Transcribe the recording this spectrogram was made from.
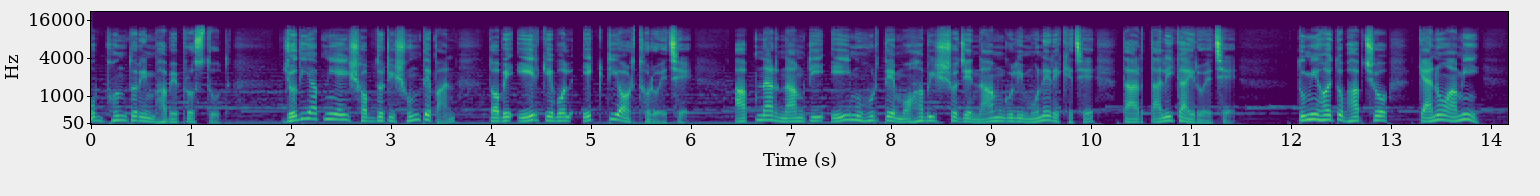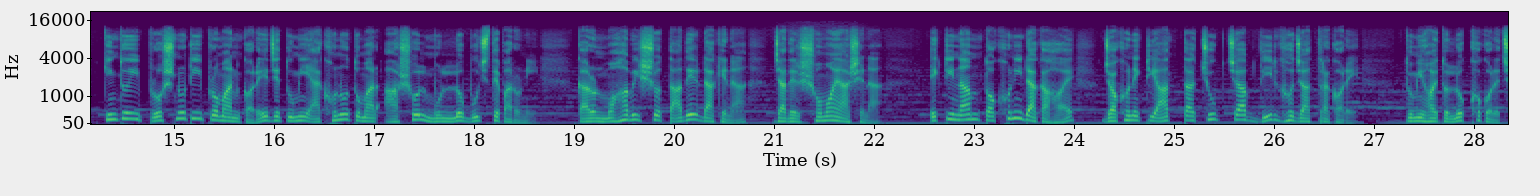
অভ্যন্তরীণভাবে প্রস্তুত। যদি আপনি এই শব্দটি শুনতে পান, তবে এর কেবল একটি অর্থ রয়েছে। আপনার নামটি এই মুহূর্তে মহাবিশ্ব যে নামগুলি মনে রেখেছে, তার তালিকায় রয়েছে। তুমি হয়তো ভাবছ, কেন আমি? কিন্তু এই প্রশ্নটিই প্রমাণ করে যে তুমি এখনও তোমার আসল মূল্য বুঝতে পারোনি, কারণ মহাবিশ্ব তাদের ডাকে না, যাদের সময় আসে না। একটি নাম তখনই ডাকা হয় যখন একটি আত্মা চুপচাপ দীর্ঘ যাত্রা করে। তুমি হয়তো লক্ষ্য করেছ,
